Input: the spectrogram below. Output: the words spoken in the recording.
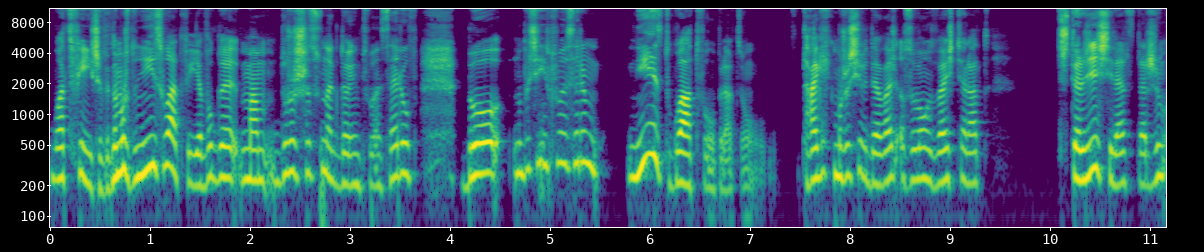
łatwiejsze. Wiadomo, że to nie jest łatwe. Ja w ogóle mam dużo szacunek do influencerów, bo no bycie influencerem nie jest łatwą pracą. Tak jak może się wydawać osobom 20 lat, 40 lat starszym,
